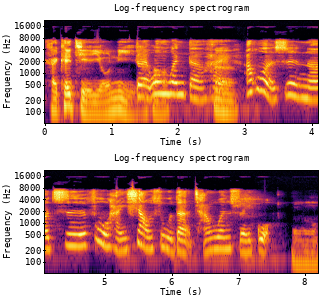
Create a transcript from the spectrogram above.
才可以解油腻啦。对，吼温温的，还、嗯啊，或者是呢，吃富含酵素的常温水果，哦，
